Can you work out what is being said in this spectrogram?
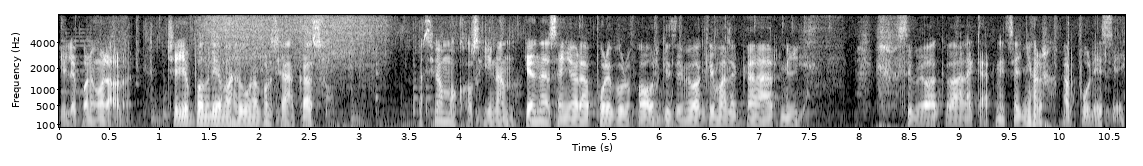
Y le ponemos la orden. Che, yo pondría más de una por si acaso. Así vamos cocinando. ¿Qué onda, señor? Apure, por favor, que se me va a quemar la carne. se me va a quemar la carne, señor. Apúrese.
